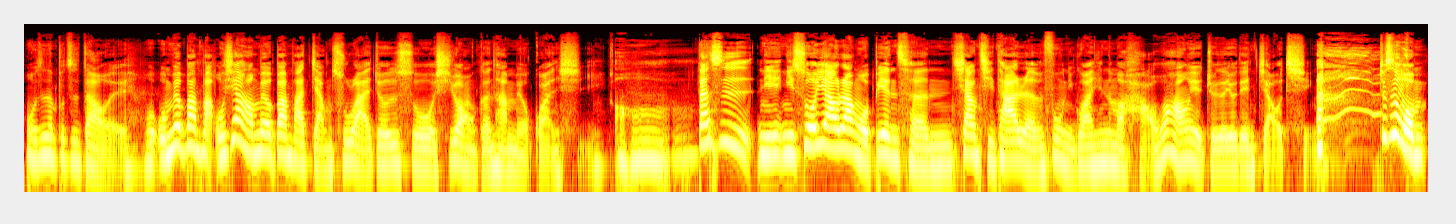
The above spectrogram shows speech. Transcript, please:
我真的不知道哎、欸，我我没有办法，我现在好像没有办法讲出来，就是说我希望我跟他没有关系哦。但是你你说要让我变成像其他人父女关系那么好，我好像也觉得有点矫情。就是我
